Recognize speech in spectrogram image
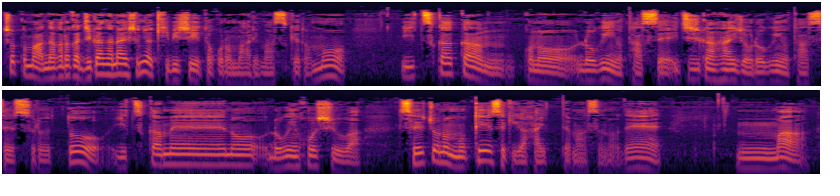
ちょっとまあなかなか時間がない人には厳しいところもありますけども、5日間このログインを達成、1時間半以上ログインを達成すると、5日目のログイン報酬は成長の無形石が入ってますので、うん、まあ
